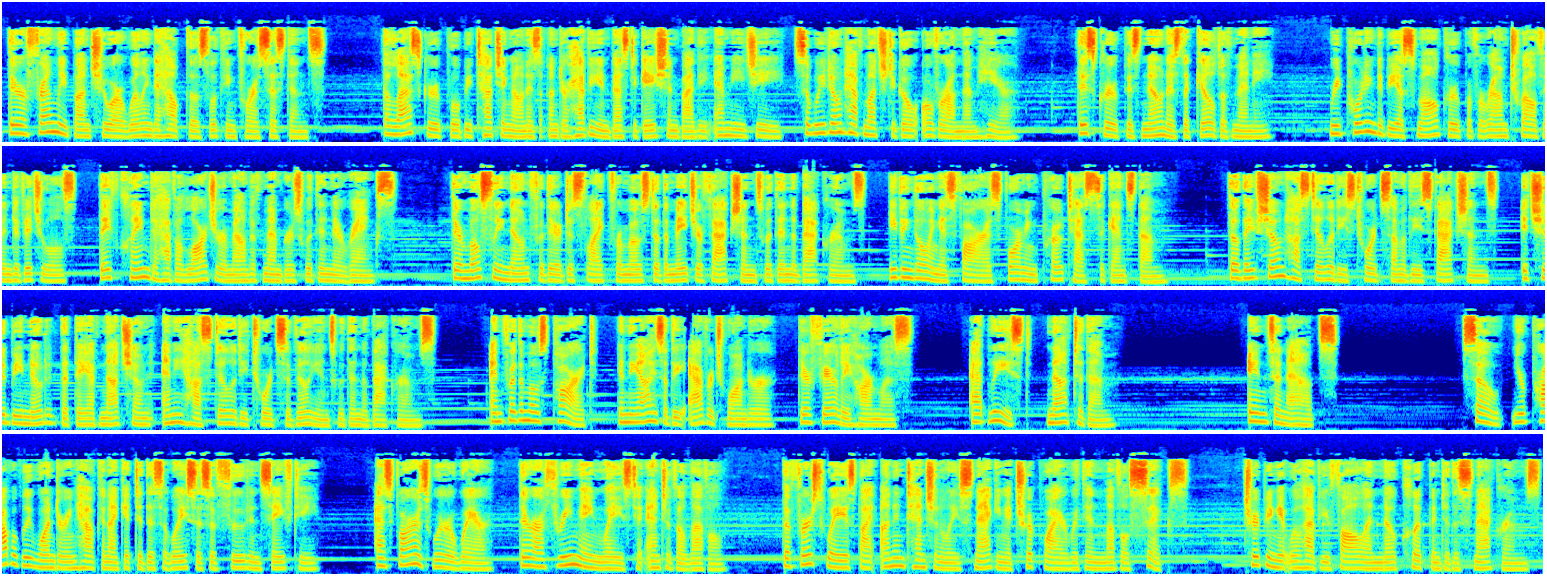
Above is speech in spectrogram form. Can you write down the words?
They're a friendly bunch who are willing to help those looking for assistance. The last group we'll be touching on is under heavy investigation by the MEG, so we don't have much to go over on them here. This group is known as the Guild of Many. Reporting to be a small group of around 12 individuals, they've claimed to have a larger amount of members within their ranks. They're mostly known for their dislike for most of the major factions within the backrooms, even going as far as forming protests against them. Though they've shown hostilities towards some of these factions, it should be noted that they have not shown any hostility towards civilians within the backrooms. And for the most part, in the eyes of the average wanderer, they're fairly harmless. At least, not to them. Ins and outs. So, you're probably wondering how can I get to this oasis of food and safety? As far as we're aware, there are three main ways to enter the level. The first way is by unintentionally snagging a tripwire within level 6. Tripping it will have you fall and no clip into the snack rooms.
